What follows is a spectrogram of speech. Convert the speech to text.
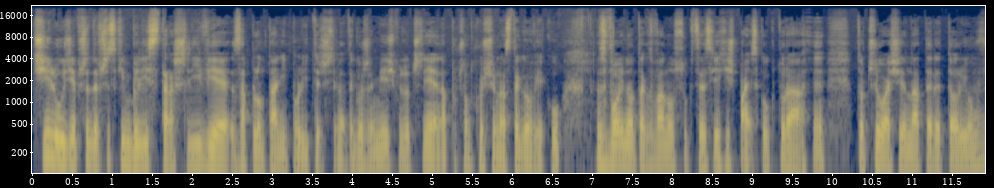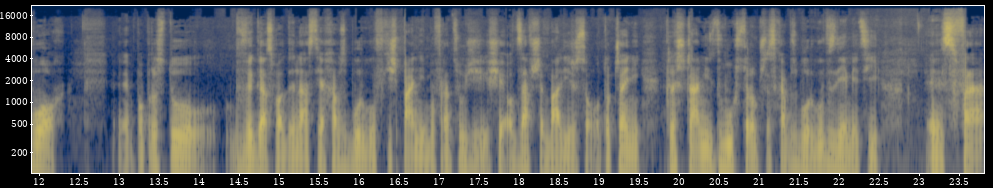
ci ludzie przede wszystkim byli straszliwie zaplątani politycznie, dlatego że mieliśmy do czynienia na początku XVIII wieku z wojną tak zwaną sukcesję hiszpańską, która toczyła się na terytorium Włoch. E, po prostu wygasła dynastia Habsburgów w Hiszpanii, bo Francuzi się od zawsze bali, że są otoczeni kleszczami z dwóch stron przez Habsburgów, z Niemiec i e, z, Fra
